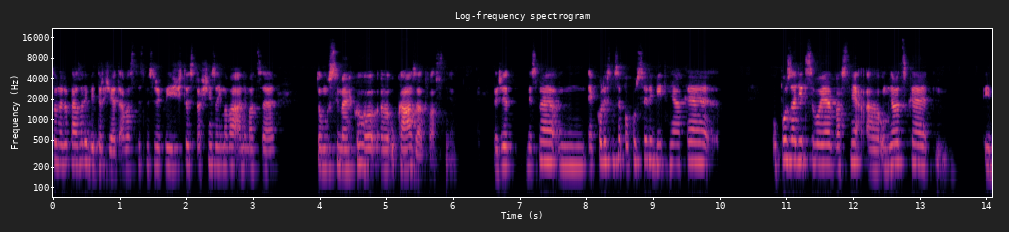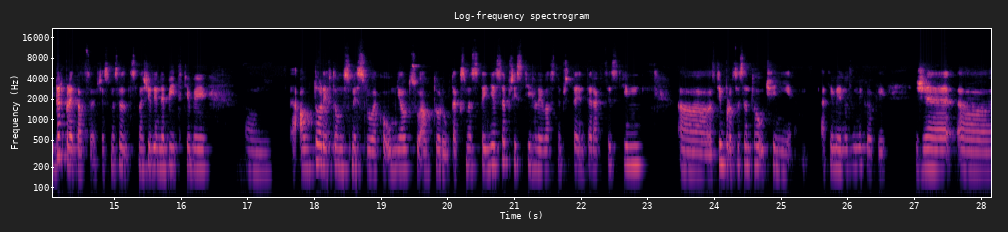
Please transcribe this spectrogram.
to nedokázali vydržet a vlastně jsme si řekli, že to je strašně zajímavá animace, to musíme jako uh, ukázat vlastně. Takže my jsme, um, jakkoliv jsme se pokusili být nějaké, upozadit svoje vlastně uh, umělecké interpretace, že jsme se snažili nebýt těmi um, autory v tom smyslu, jako umělců, autorů, tak jsme stejně se přistihli vlastně při té interakci s tím, uh, s tím procesem toho učení a těmi jednotlivými kroky, že, uh,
